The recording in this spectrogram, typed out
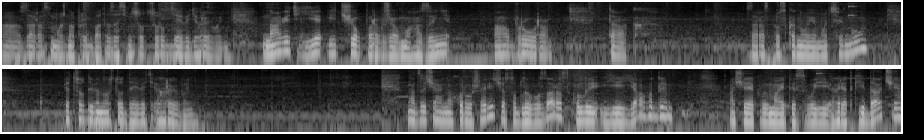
А, зараз можна придбати за 749 гривень. Навіть є і чопер вже в магазині Аврора. Так. Зараз проскануємо ціну. 599 гривень. Надзвичайно хороша річ, особливо зараз, коли є ягоди. А ще як ви маєте свої грядки дачі,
